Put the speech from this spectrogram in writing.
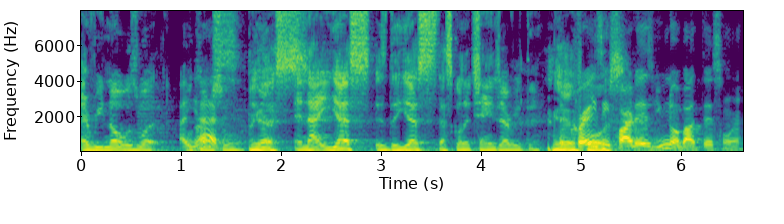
every no is what? A what yes. comes to? Yes. And that yes is the yes that's going to change everything. yeah, of crazy course. part is, you know about this one.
